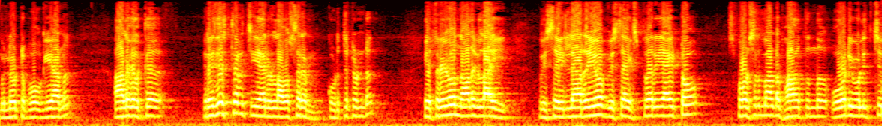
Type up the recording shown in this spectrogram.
മുന്നോട്ട് പോവുകയാണ്. ആളുകൾക്ക് രജിസ്റ്റർ ചെയ്യാനുള്ള അവസരം കൊടുത്തിട്ടുണ്ട്. എത്രയോ നാളുകളായി വിസ ഇല്ലാതെയോ വിസ എക്സ്പയറി ആയിട്ടോ സ്പോൺസർമാരുടെ ഭാഗത്തുനിന്ന് ഓടി ഒളിച്ച്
